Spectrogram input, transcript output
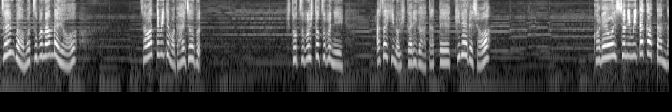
全部雨粒なんだよ。触ってみても大丈夫。一粒一粒に朝日の光が当たって綺麗でしょ。これを一緒に見たかったんだ。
